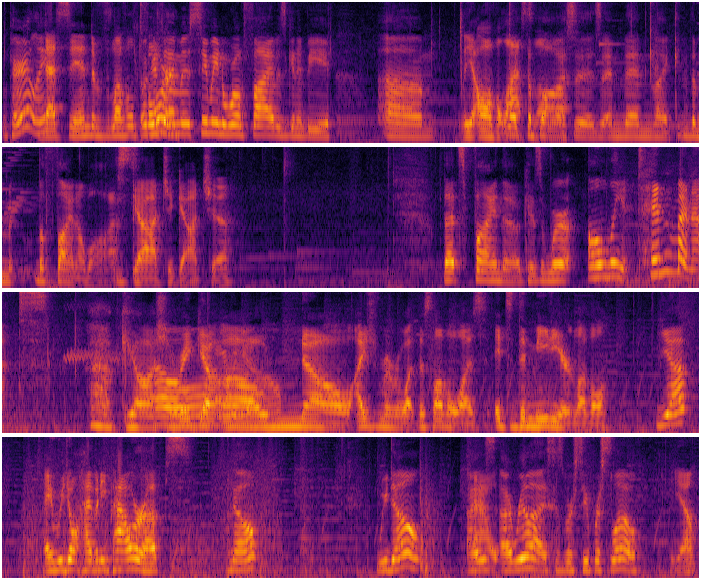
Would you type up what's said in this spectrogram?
Apparently. That's the end of level four. I'm assuming World Five is gonna be um, yeah, all the last like the levels. bosses and then like the the final boss. Gotcha, gotcha. That's fine though, because we're only at ten minutes. Oh gosh, Oh, here we go. here we oh go. no, I just remember what this level was. It's the meteor level, Yep. and we don't have any power ups. No. We don't. I just I realized because we're super slow. Yep.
